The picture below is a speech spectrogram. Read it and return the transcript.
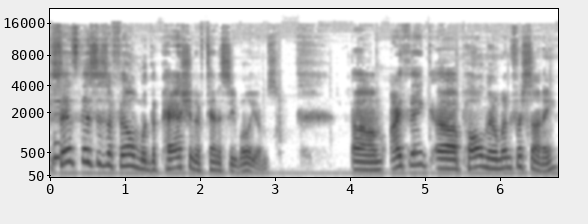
since this is a film with the passion of Tennessee Williams, um, I think uh, Paul Newman for Sonny,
